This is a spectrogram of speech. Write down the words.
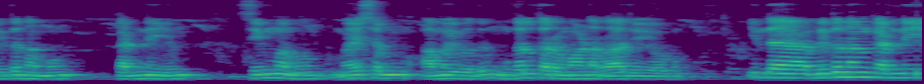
மிதனமும் கன்னியும் சிம்மமும் மேஷமும் அமைவது முதல் தரமான ராஜயோகம். இந்த மிதனம் கன்னி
